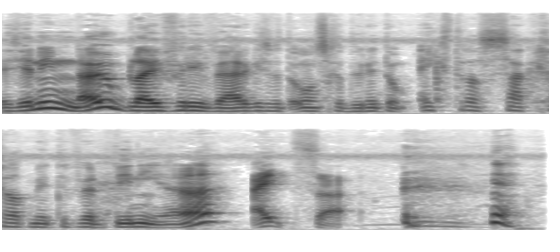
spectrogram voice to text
Is jy nie nou bly vir die werkies wat ons gedoen het om ekstra sakgeld mee te verdien nie, hè? Uitsa.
